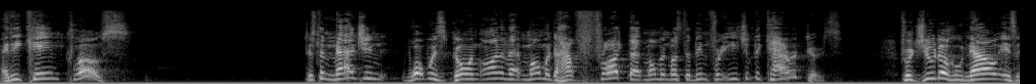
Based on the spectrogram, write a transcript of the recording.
And he came close. Just imagine what was going on in that moment, how fraught that moment must have been for each of the characters. For Judah, who now is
